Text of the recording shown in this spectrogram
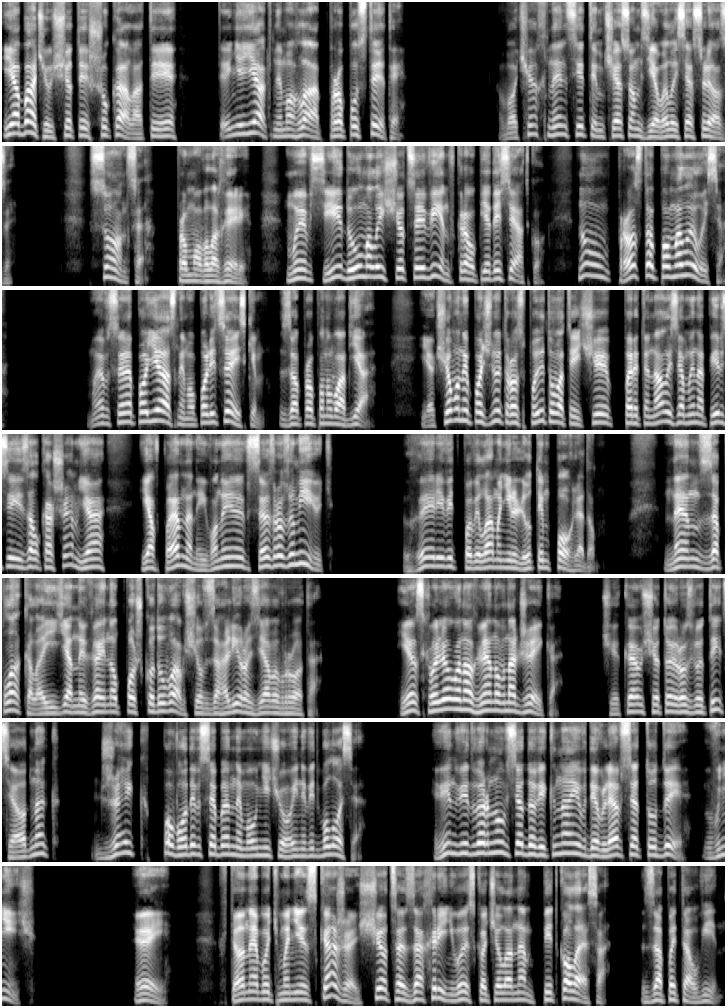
Я бачив, що ти шукала, ти ти ніяк не могла пропустити. В очах Ненсі тим часом з'явилися сльози. Сонце, промовила Геррі. Ми всі думали, що це він вкрав п'ятдесятку. Ну, просто помилилися. Ми все пояснимо поліцейським, запропонував я. Якщо вони почнуть розпитувати, чи перетиналися ми на пірсі із алкашем, я я впевнений, вони все зрозуміють. Гері відповіла мені лютим поглядом. Нен заплакала, і я негайно пошкодував, що взагалі роззявив рота. Я схвильовано глянув на Джейка. Чекав, що той розлютиться, однак Джейк поводив себе, немов нічого й не відбулося. Він відвернувся до вікна і вдивлявся туди, в ніч. Ей, хто небудь мені скаже, що це за хрінь вискочила нам під колеса? запитав він.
